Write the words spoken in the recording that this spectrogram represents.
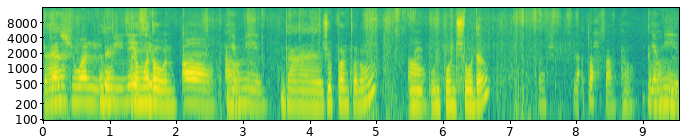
ده كاجوال ده ويناسب رمضان. آه آه. جميل. ده جو بنطلون وال- آه. والبونشو ده لا تحفة. آه ده جميل. معمول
